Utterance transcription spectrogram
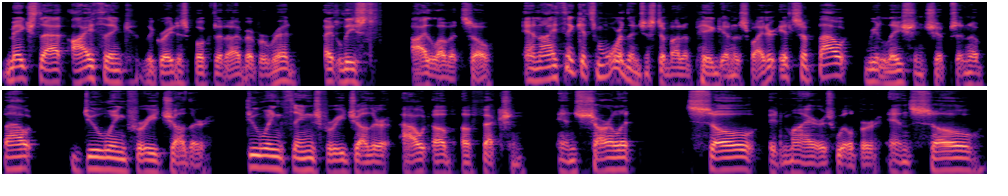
makes that, I think, the greatest book that I've ever read. At least I love it so. And I think it's more than just about a pig and a spider. It's about relationships and about doing for each other, doing things for each other out of affection. And Charlotte so admires Wilbur and so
